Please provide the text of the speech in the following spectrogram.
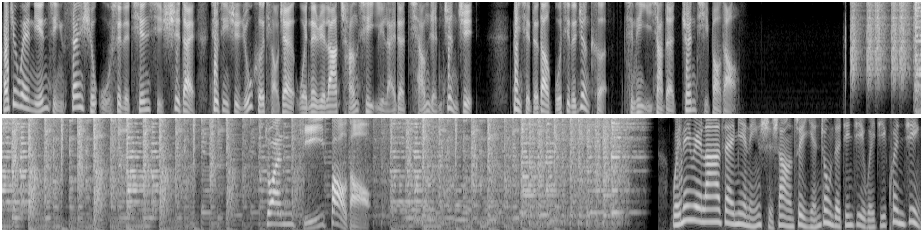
而这位年仅三十五岁的天喜世代究竟是如何挑战委内瑞拉长期以来的强人政治，并且得到国际的认可？请听以下的专题报道。专题报道。委内瑞拉在面临史上最严重的经济危机困境，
